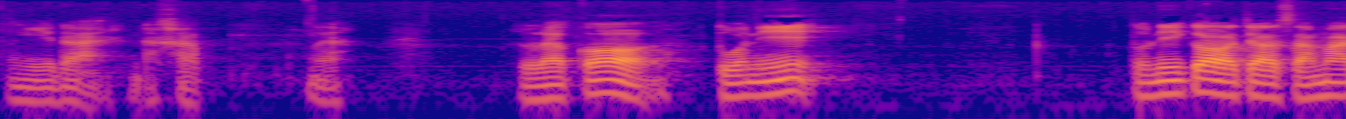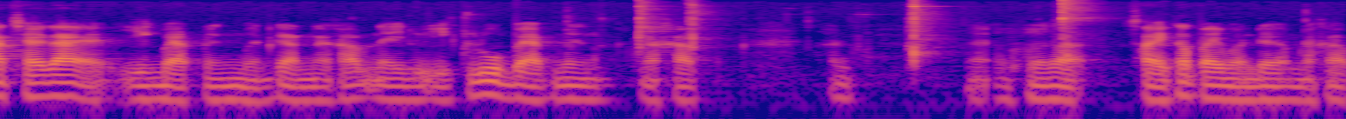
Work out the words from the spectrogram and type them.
อย่างนี้ได้นะครับนะ แล้วก็ตัวนี้ ตัวนี้ก็จะสามารถใช้ได้อีกแบบหนึ่งเหมือนกันนะครับ ในอีกรูปแบบหนึ่งนะครับเพื่อก็ใส่เข้าไปเหมือนเดิมนะครับ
